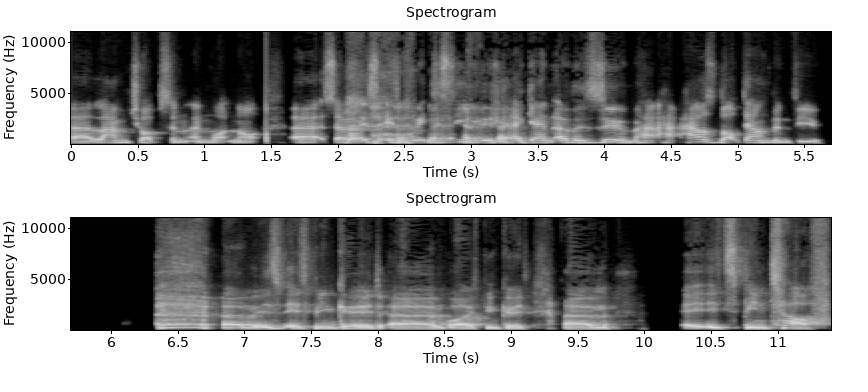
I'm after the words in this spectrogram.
uh, lamb chops and, and whatnot. Uh, so it's, it's great to see you again over Zoom. How, how's lockdown been for you? Um, it's, it's been good. Um, well, it's been good. Um, it's been tough,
